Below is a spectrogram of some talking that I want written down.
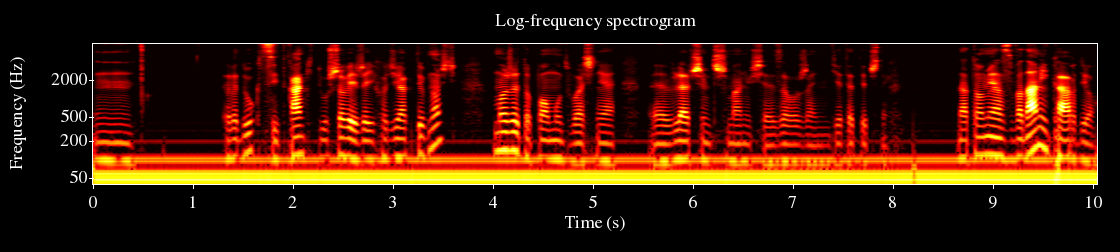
mm, redukcji tkanki tłuszczowej, jeżeli chodzi o aktywność, może to pomóc właśnie e, w lepszym trzymaniu się założeń dietetycznych. Natomiast wadami cardio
